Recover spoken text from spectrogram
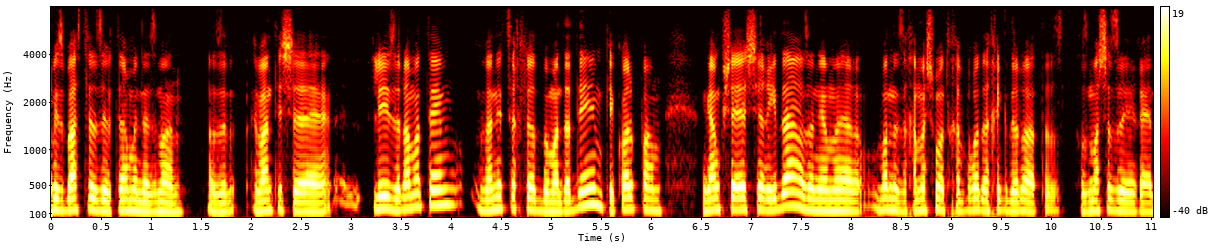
בזבזתי על זה יותר מדי זמן אז הבנתי שלי זה לא מתאים ואני צריך להיות במדדים כי כל פעם גם כשיש ירידה אז אני אומר בוא זה 500 חברות הכי גדולות אז, אז מה שזה ירד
